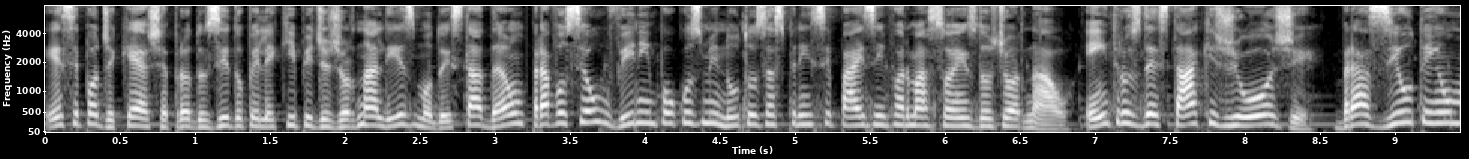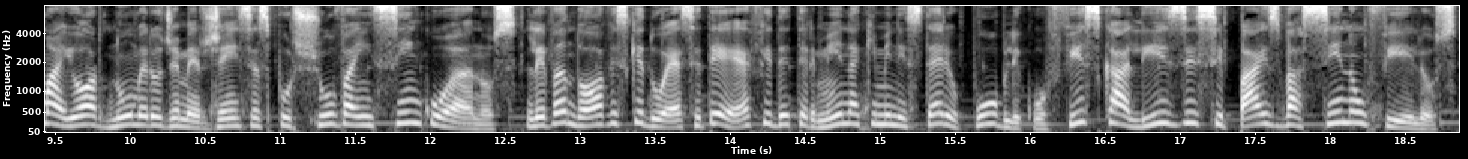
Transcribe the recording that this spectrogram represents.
Esse podcast é produzido pela equipe de jornalismo do Estadão para você ouvir em poucos minutos as principais informações do jornal. Entre os destaques de hoje, Brasil tem o maior número de emergências por chuva em cinco anos. Lewandowski, do STF, determina que Ministério Público fiscalize se pais vacinam filhos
